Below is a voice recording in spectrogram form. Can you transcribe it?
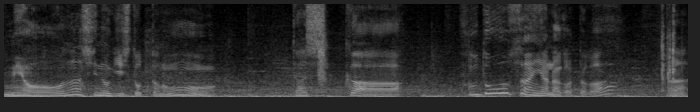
妙なしのぎしとったの。確か不動産やなかったか？あ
